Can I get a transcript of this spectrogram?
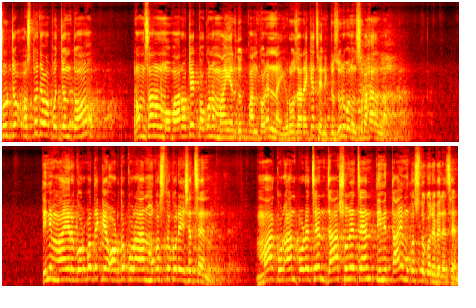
সূর্য অস্ত যাওয়া পর্যন্ত রমজানুল মোবারকে কখনো মায়ের দুধ পান করেন নাই, রোজা রেখেছেন। একটু জোর বলুন সুবাহান আল্লাহ তিনি মায়ের গর্ভ থেকে অর্ধ কোরআন মুখস্থ করে এসেছেন। মা কোরআন পড়েছেন, যা শুনেছেন, তিনি তাই মুখস্থ করে ফেলেছেন।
